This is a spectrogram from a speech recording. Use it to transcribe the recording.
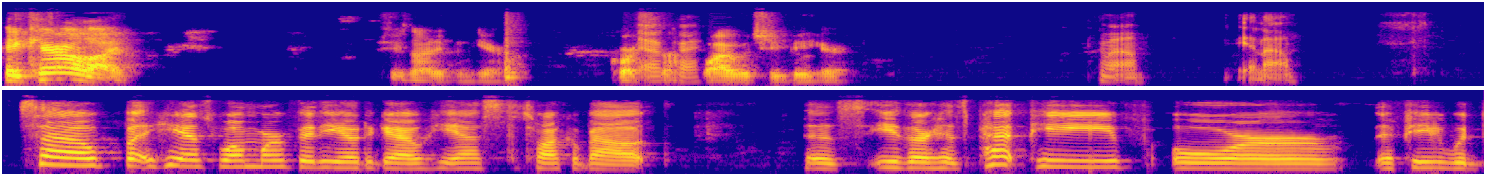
Hey, Caroline. She's not even here. Of course Okay. not. Why would she be here? Well, you know. So, but he has one more video to go. He has to talk about his either his pet peeve or if he would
